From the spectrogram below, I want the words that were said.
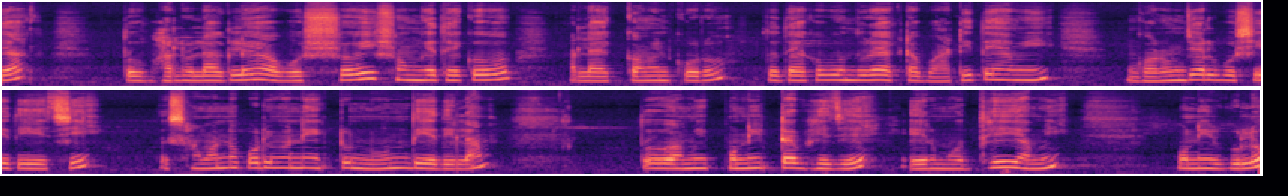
যাক। তো ভালো লাগলে অবশ্যই সঙ্গে থেকো, লাইক, কমেন্ট করো। তো দেখো বন্ধুরা, একটা বাটিতে আমি গরম জল বসিয়ে দিয়েছি। সামান্য পরিমাণে একটু নুন দিয়ে দিলাম। তো আমি পনিরটা ভেজে এর মধ্যেই আমি পনিরগুলো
